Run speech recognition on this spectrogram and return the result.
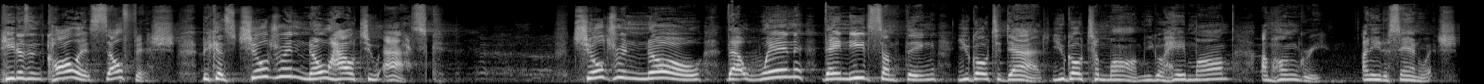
He doesn't call it selfish because children know how to ask. Children know that when they need something, you go to dad, you go to mom, you go, hey, mom, I'm hungry. I need a sandwich.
